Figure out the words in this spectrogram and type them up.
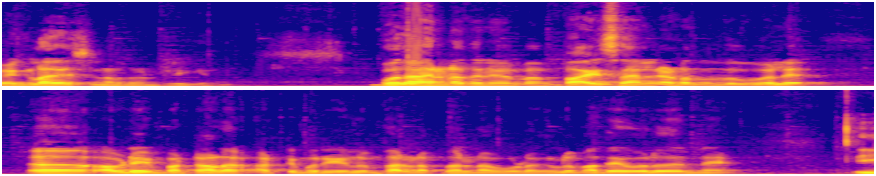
ബംഗ്ലാദേശിൽ നടന്നുകൊണ്ടിരിക്കുന്നത്. ഇപ്പൊ ഉദാഹരണത്തിന് ഇപ്പം പാകിസ്ഥാനിൽ നടന്നതുപോലെ അവിടെയും പട്ടാള അട്ടിമറികളും ഭരണ ഭരണകൂടങ്ങളും അതേപോലെ തന്നെ ഈ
